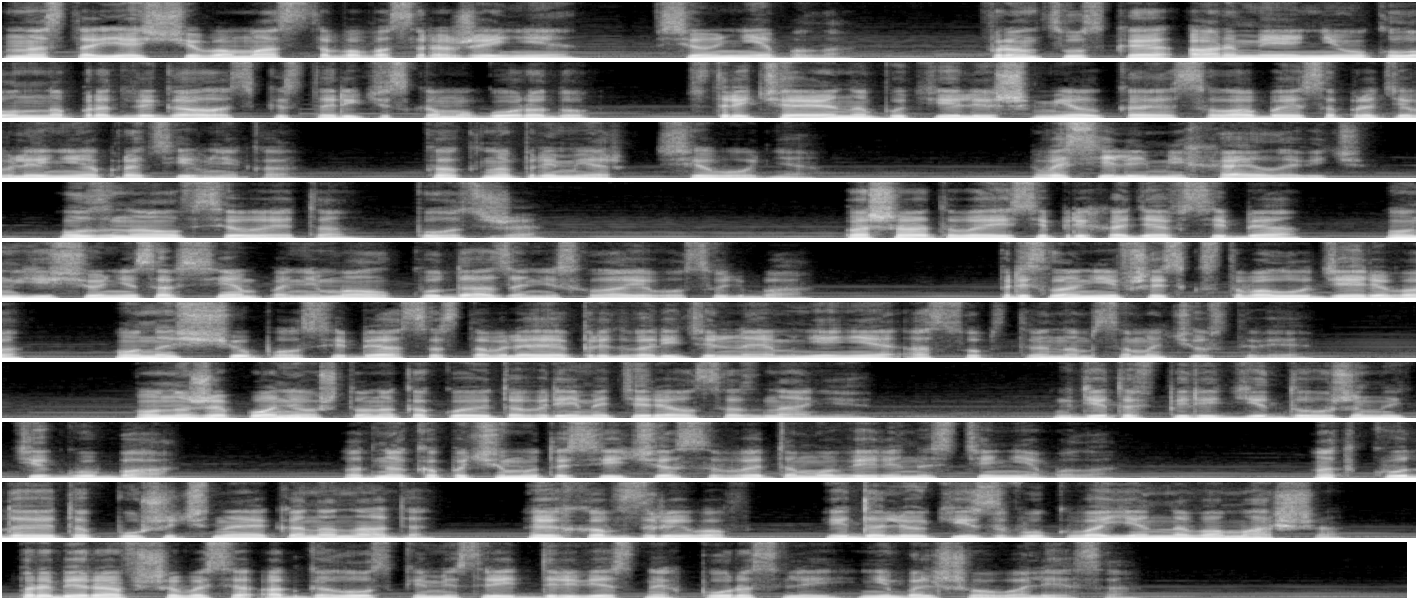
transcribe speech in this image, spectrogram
Настоящего массового сражения все не было. Французская армия неуклонно продвигалась к историческому городу, встречая на пути лишь мелкое слабое сопротивление противника, как, например, сегодня. Василий Михайлович узнал все это позже. Пошатываясь и приходя в себя, он еще не совсем понимал, куда занесла его судьба. Прислонившись к стволу дерева, он ощупал себя, составляя предварительное мнение о собственном самочувствии. Он уже понял, что на какое-то время терял сознание. Где-то впереди должен идти губа, однако почему-то сейчас в этом уверенности не было. Откуда эта пушечная канонада, эхо взрывов и далекий звук военного марша? Пробиравшегося отголосками средь древесных порослей небольшого леса.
